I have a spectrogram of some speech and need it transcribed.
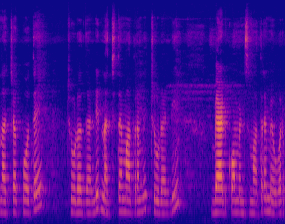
నచ్చకపోతే చూడొద్దండి. నచ్చితే మాత్రమే చూడండి. బ్యాడ్ కామెంట్స్ మాత్రం ఎవరు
